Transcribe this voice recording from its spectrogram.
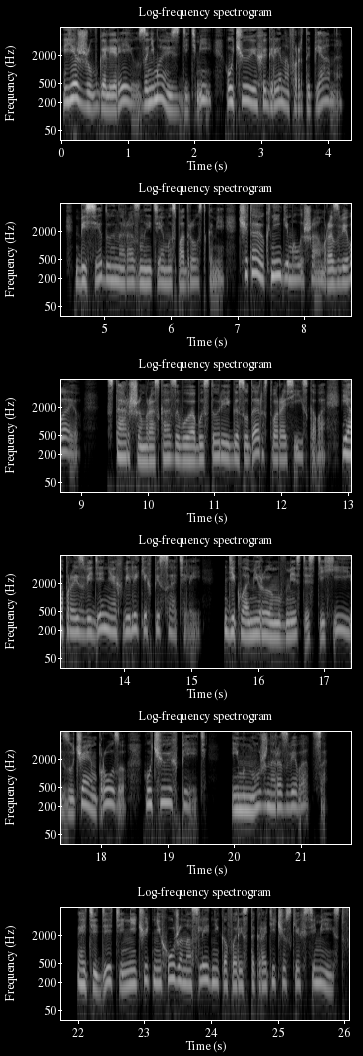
Езжу в галерею, занимаюсь с детьми, учу их игре на фортепиано, беседую на разные темы с подростками, читаю книги малышам, развиваю, Старшим рассказываю об истории государства российского и о произведениях великих писателей. Декламируем вместе стихи, изучаем прозу, учу их петь. Им нужно развиваться. Эти дети ничуть не хуже наследников аристократических семейств.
